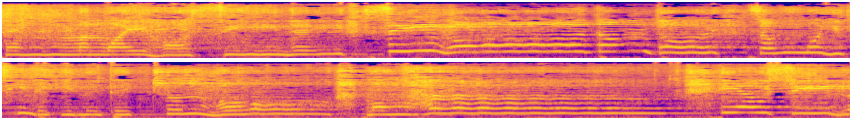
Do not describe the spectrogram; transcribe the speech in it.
静问为何是你使我等待？怎么要千滴热泪滴进我梦乡？又是凉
